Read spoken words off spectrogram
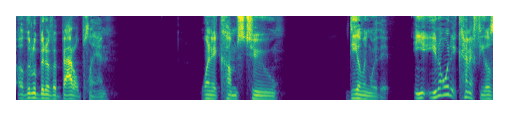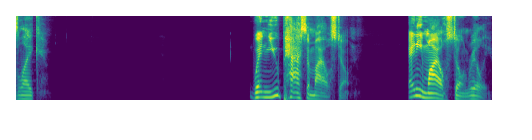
a little bit of a battle plan when it comes to dealing with it. You, know what it kind of feels like? When you pass a milestone, any milestone really,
